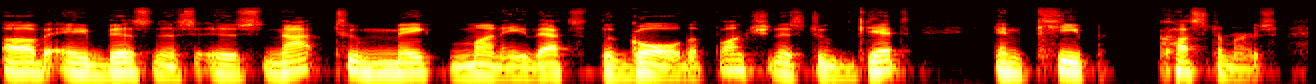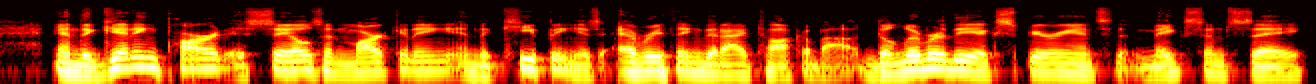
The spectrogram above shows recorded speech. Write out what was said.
of a business is not to make money. That's the goal. The function is to get and keep customers. And the getting part is sales and marketing, and the keeping is everything that I talk about. Deliver the experience that makes them say,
